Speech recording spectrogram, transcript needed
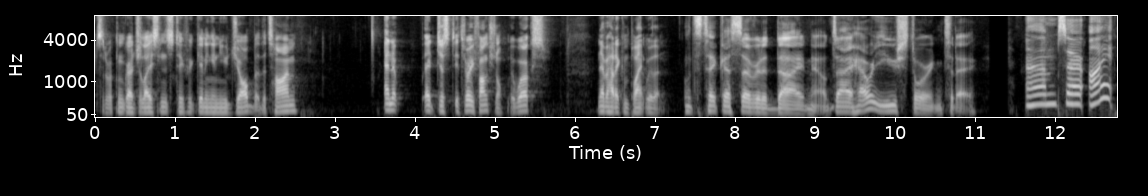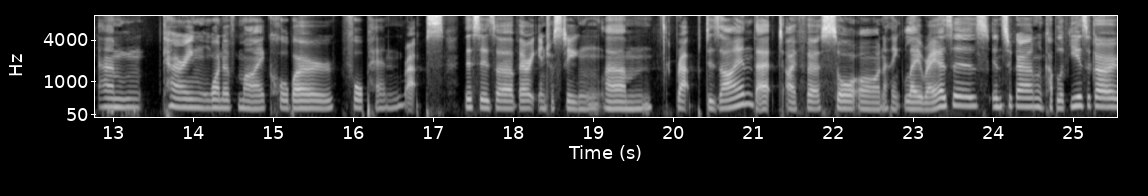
sort of a congratulations to for getting a new job at the time, and it it just it's very functional. It works. Never had a complaint with it. Let's take us over to Di now. Di, how are you storing today? Um, so I am carrying one of my Corbo four pen wraps. This is a very interesting um, wrap design that I first saw on I think Leigh Reyes's Instagram a couple of years ago.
